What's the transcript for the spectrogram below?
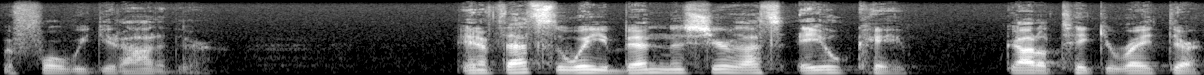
before we get out of there. And if that's the way you've been this year that's a-okay God will take you right there.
